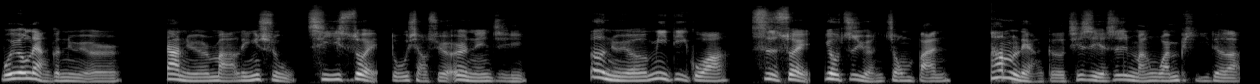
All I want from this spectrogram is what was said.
我有两个女儿，大女儿马铃薯七岁，读小学二年级；二女儿蜜地瓜四岁，幼稚园中班。他们两个其实也是蛮顽皮的啦。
